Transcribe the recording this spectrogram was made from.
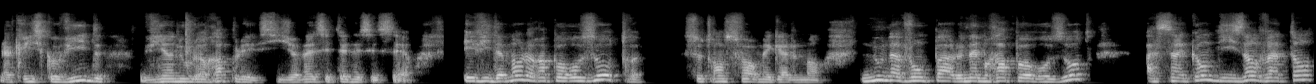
La crise Covid vient nous le rappeler, si jamais c'était nécessaire évidemment, le rapport aux autres se transforme également. Nous n'avons pas le même rapport aux autres à 5 ans, 10 ans, 20 ans,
